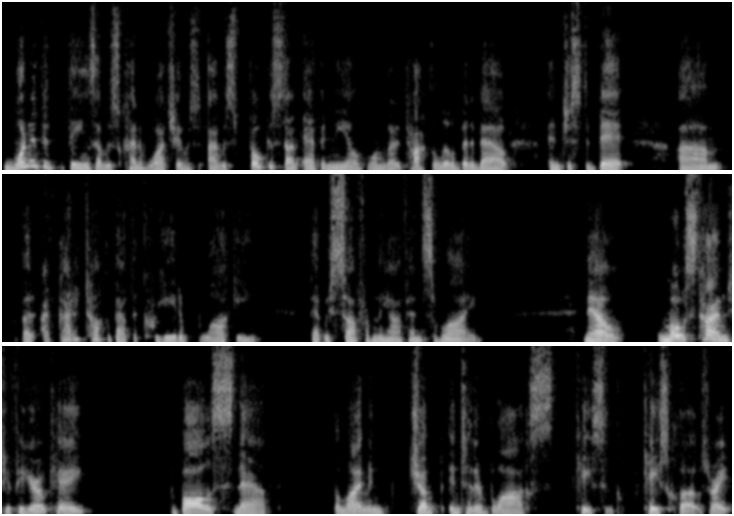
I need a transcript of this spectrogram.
one of the things I was kind of watching was I was focused on Evan Neal, who I'm going to talk a little bit about in just a bit. Um, but I've got to talk about the creative blocking that we saw from the offensive line. Now, most times you figure, okay, the ball is snapped, the linemen jump into their blocks, case case closed, right?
